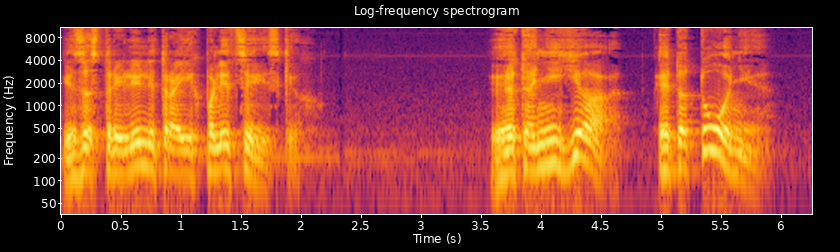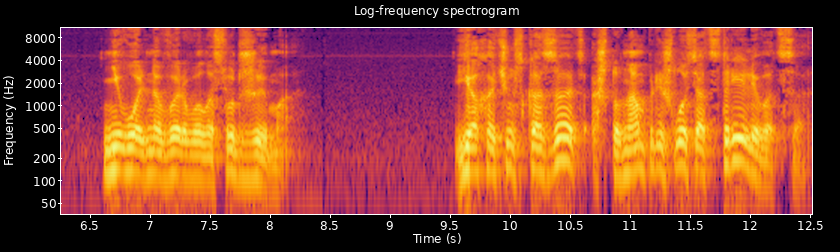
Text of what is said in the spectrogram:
и застрелили троих полицейских. «Это не я, это Тони!» – невольно вырвалось у Джима. «Я хочу сказать, что нам пришлось отстреливаться,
